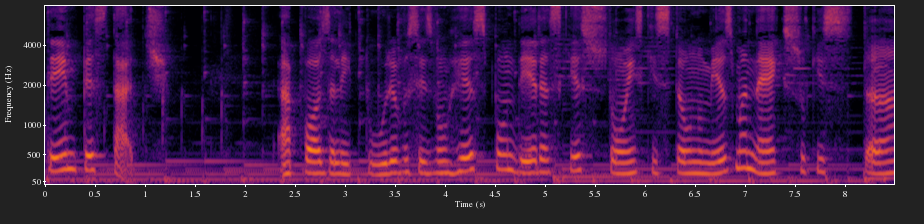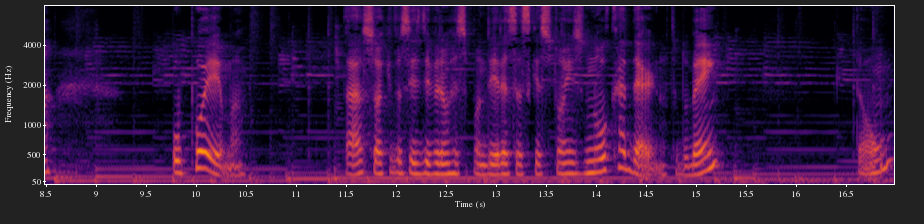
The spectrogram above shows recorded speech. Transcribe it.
Tempestade. Após a leitura, vocês vão responder as questões que estão no mesmo anexo que está o poema, tá? Só que vocês deverão responder essas questões no caderno, tudo bem? Então,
